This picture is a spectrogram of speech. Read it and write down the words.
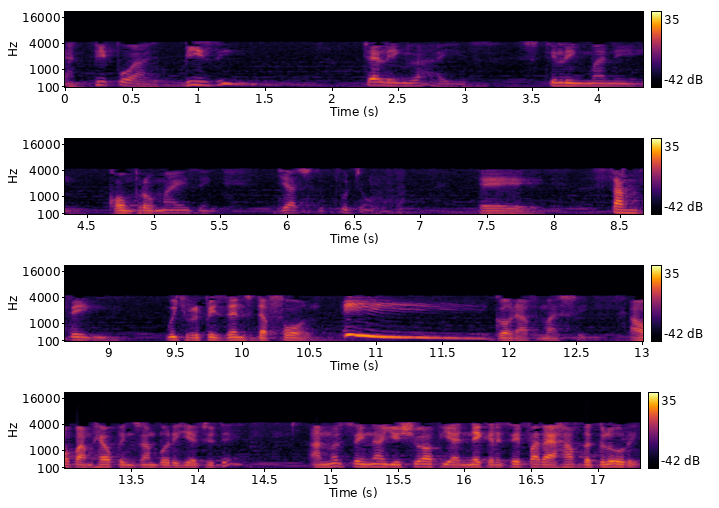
And people are busy telling lies, stealing money, compromising, just to put on uh, something which represents the fall. God have mercy. I hope I'm helping somebody here today. I'm not saying now you show up here naked and say, Father, I have the glory.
